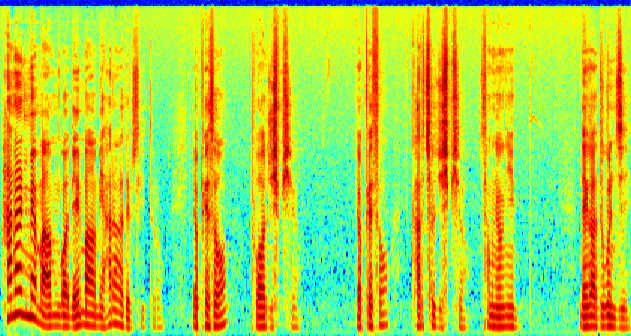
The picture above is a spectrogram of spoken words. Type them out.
하나님의 마음과 내 마음이 하나가 될 수 있도록 옆에서 도와주십시오. 옆에서 가르쳐 주십시오. 성령님, 내가 누군지,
